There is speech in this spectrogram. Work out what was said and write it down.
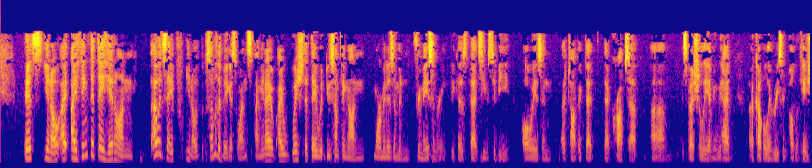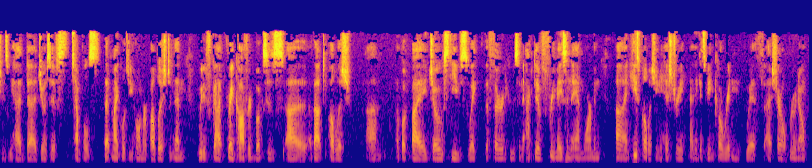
it's, you know, I, I think that they hit on, I would say, you know, some of the biggest ones. I mean, I, I wish that they would do something on Mormonism and Freemasonry because that seems to be always an, a topic that, that crops up. Um, especially, I mean, we had a couple of recent publications. We had, uh, Joseph's Temples that Michael G. Homer published and then we've got Greg Kofford Books is, uh, about to publish, um, a book by Joe Steve Swick III, who's an active Freemason and Mormon, uh, and he's publishing a history. I think it's being co-written with uh, Cheryl Bruno.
